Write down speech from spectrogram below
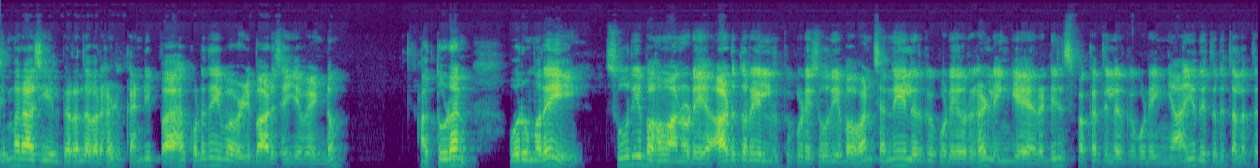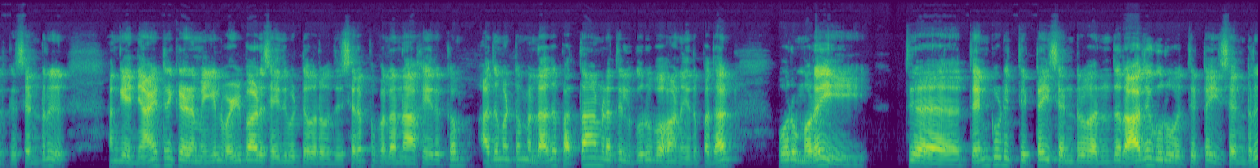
சிம்ம ராசியில் பிறந்தவர்கள் கண்டிப்பாக குலதெய்வ வழிபாடு செய்ய வேண்டும். அத்துடன் ஒரு முறை சூரிய பகவானுடைய ஆடுதுறையில் இருக்கக்கூடிய சூரிய பகவான் சென்னையில் இருக்கக்கூடியவர்கள் இங்கே ரெட்டில்ஸ் பக்கத்தில் இருக்கக்கூடிய ஞாயிறு திருத்தலத்திற்கு சென்று அங்கே ஞாயிற்றுக்கிழமையில் வழிபாடு செய்துவிட்டு வருவது சிறப்பு பலனாக இருக்கும். அது மட்டுமல்லாது பத்தாம் இடத்தில் குரு பகவான் இருப்பதால் ஒரு முறை தென்குடி திட்டை சென்று வந்து ராஜகுரு திட்டை சென்று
